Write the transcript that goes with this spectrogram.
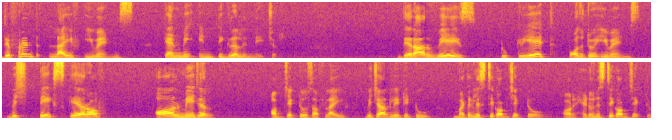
different life events can be integral in nature. There are ways to create positive events which takes care of all major objectives of life which are related to materialistic objective or hedonistic objective,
